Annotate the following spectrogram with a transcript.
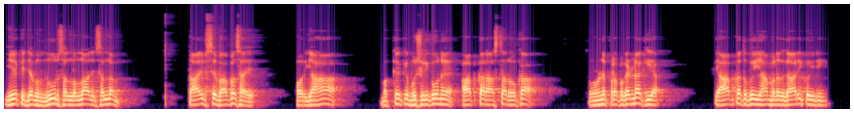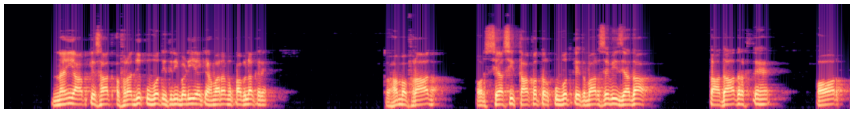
یہ کہ جب حضور صلی اللہ علیہ وسلم طائف سے واپس آئے اور یہاں مکے کے مشرقوں نے آپ کا راستہ روکا تو انہوں نے پرپگنڈا کیا کہ آپ کا تو کوئی یہاں مددگار ہی کوئی نہیں، نہ ہی آپ کے ساتھ افرادی قوت اتنی بڑی ہے کہ ہمارا مقابلہ کریں۔ تو ہم افراد اور سیاسی طاقت اور قوت کے اعتبار سے بھی زیادہ تعداد رکھتے ہیں اور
